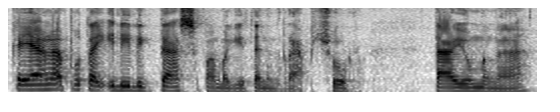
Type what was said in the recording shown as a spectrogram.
Kaya nga po tayo ililigtas sa pamagitan ng rapture. Tayong mga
